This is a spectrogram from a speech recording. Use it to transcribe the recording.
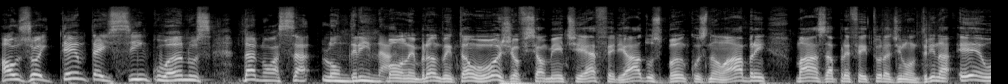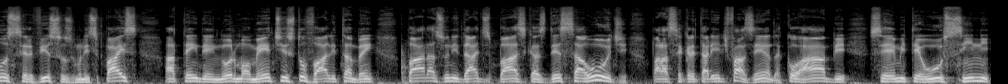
aos 85 anos da nossa Londrina. Bom, lembrando então, hoje oficialmente é feriado, os bancos não abrem, mas a Prefeitura de Londrina e os serviços municipais atendem normalmente. Isto vale também para as unidades básicas de saúde, para a Secretaria de Fazenda, Coab, CMTU, Cine,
